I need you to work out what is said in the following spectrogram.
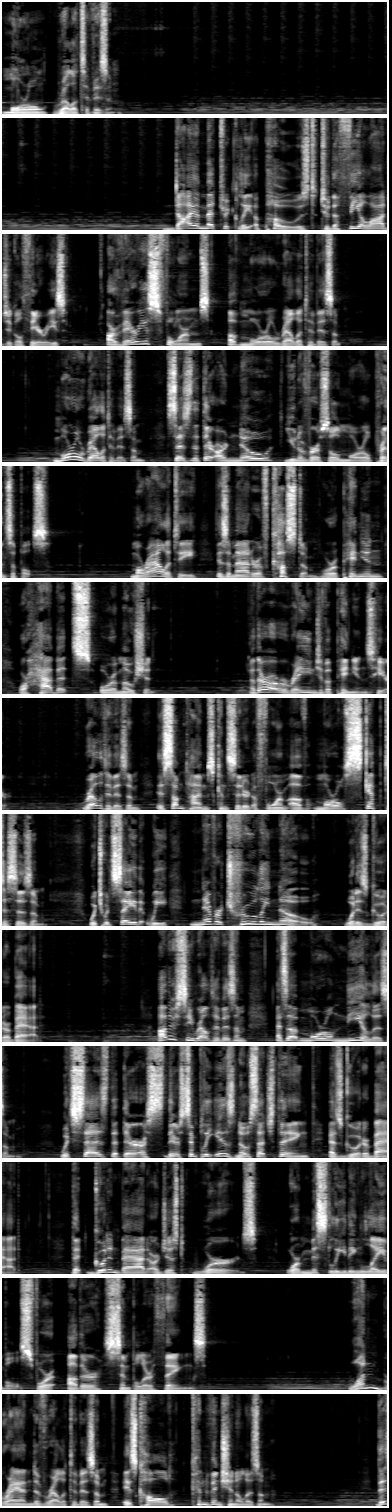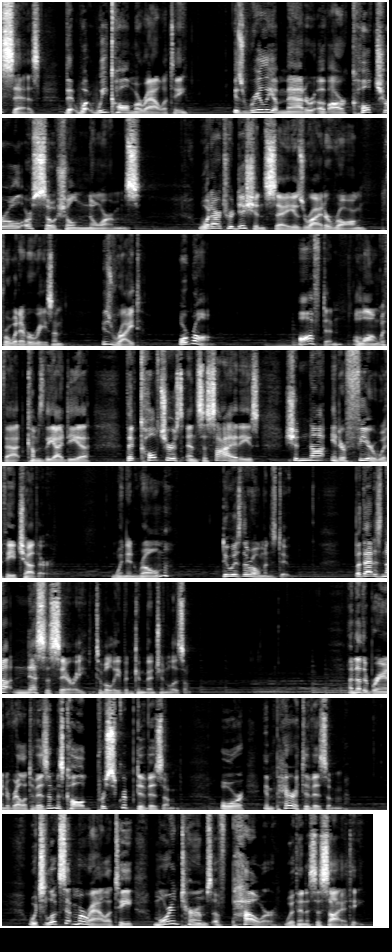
Moral relativism. Diametrically opposed to the theological theories are various forms of moral relativism. Moral relativism says that there are no universal moral principles. Morality is a matter of custom or opinion or habits or emotion. Now, there are a range of opinions here. Relativism is sometimes considered a form of moral skepticism, which would say that we never truly know what is good or bad. Others see relativism as a moral nihilism, which says that there, are, there simply is no such thing as good or bad, that good and bad are just words or misleading labels for other simpler things. One brand of relativism is called conventionalism. This says that what we call morality is really a matter of our cultural or social norms. What our traditions say is right or wrong, for whatever reason, is right or wrong. Often, along with that, comes the idea that cultures and societies should not interfere with each other. When in Rome, do as the Romans do. But that is not necessary to believe in conventionalism. Another brand of relativism is called prescriptivism, or imperativism, which looks at morality more in terms of power within a society.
